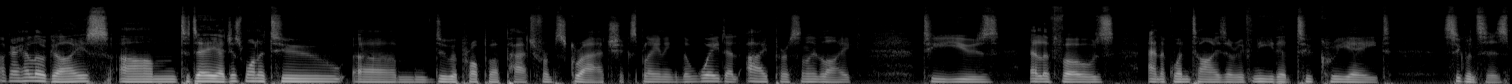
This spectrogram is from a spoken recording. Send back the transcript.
Okay, hello guys. Um, today I just wanted to um, do a proper patch from scratch explaining the way that I personally like to use LFOs and a quantizer if needed to create sequences,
